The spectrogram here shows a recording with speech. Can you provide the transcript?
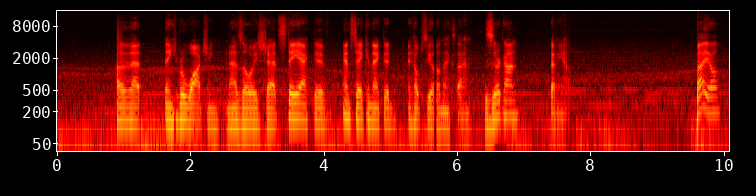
Other than that, thank you for watching, and as always, chat, stay active and stay connected, and hope to see you all next time. Zercon, signing out. Bye, y'all.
